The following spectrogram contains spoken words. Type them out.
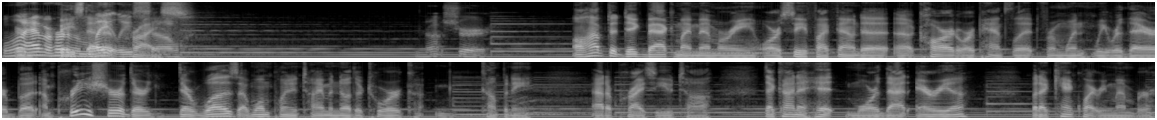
Well, or I haven't heard of them lately, so not sure. I'll have to dig back my memory or see if I found a, a, card or a pamphlet from when we were there, but I'm pretty sure there there was at one point in time another tour co- company out of Price, Utah, that kind of hit more that area, but I can't quite remember.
